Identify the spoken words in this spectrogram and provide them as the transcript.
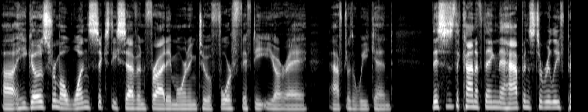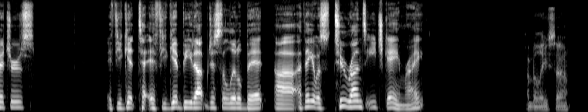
Uh, he goes from a 167 Friday morning to a 450 ERA after the weekend. This is the kind of thing that happens to relief pitchers. If you get to, if you get beat up just a little bit, uh, I think it was two runs each game, right? I believe so.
